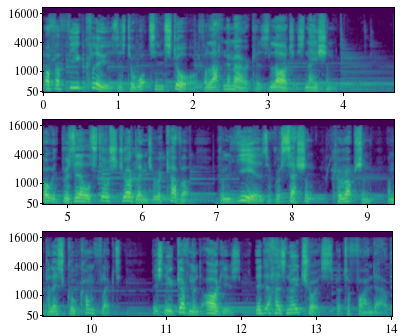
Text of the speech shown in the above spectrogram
offer few clues as to what's in store for Latin America's largest nation. But with Brazil still struggling to recover from years of recession, corruption, and political conflict, this new government argues that it has no choice but to find out.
